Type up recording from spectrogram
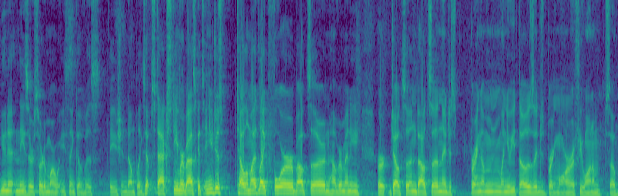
unit, and these are sort of more what you think of as Asian dumplings. Yep, stacked steamer baskets, and you just tell them I'd like four baozi and however many, or jiaozi and baozi, and they just bring them. And when you eat those, they just bring more if you want them. So,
